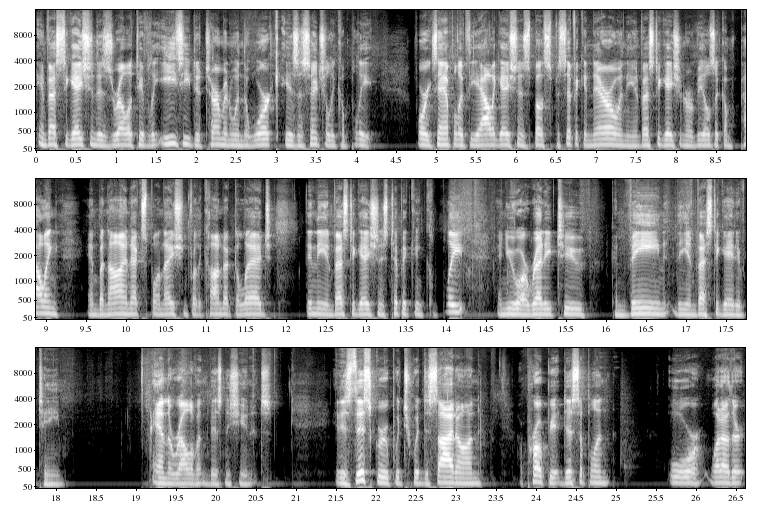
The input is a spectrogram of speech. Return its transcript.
investigations, it is relatively easy to determine when the work is essentially complete. For example, if the allegation is both specific and narrow and the investigation reveals a compelling and benign explanation for the conduct alleged, then the investigation is typically complete and you are ready to convene the investigative team and the relevant business units. It is this group which would decide on appropriate discipline, or what other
